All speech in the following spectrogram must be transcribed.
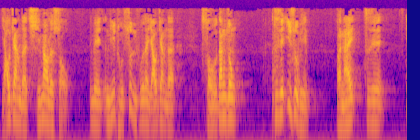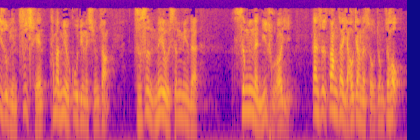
窑匠的奇妙的手，因为泥土顺服在窑匠的手当中，这些艺术品本来这些艺术品之前他们没有固定的形状，只是没有生命的生命的泥土而已。但是放在窑匠的手中之后，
